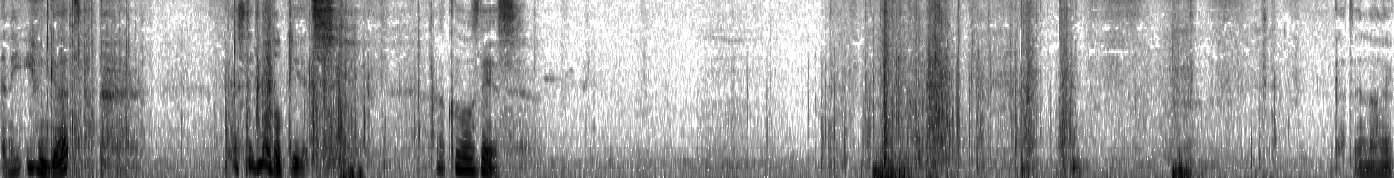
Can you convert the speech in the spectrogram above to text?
And he even got plastic model kits. How cool is this? Got another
